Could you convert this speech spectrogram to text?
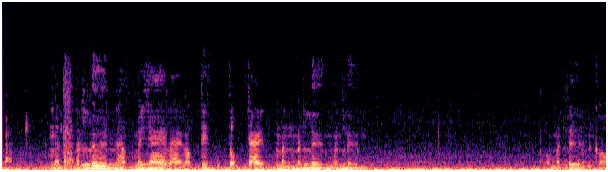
แบบมันมันลื่นนะครับ ไม่ใช่อะไรหรอกที่ตกใจมันมันลื่นมันลื่นพอมันลื่นก็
